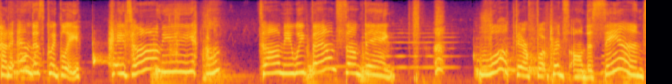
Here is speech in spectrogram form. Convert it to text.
how to end this quickly. Hey, Tommy! Tommy, we found something! Look, there are footprints on the sand!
